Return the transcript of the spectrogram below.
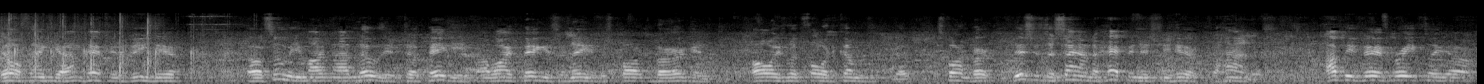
Y'all, thank you. I'm happy to be here. Uh, some of you might not know that uh, Peggy, my wife Peggy, is a native of Spartanburg and always look forward to coming to Spartanburg. This is the sound of happiness you hear behind us. I'll be very brief. The uh,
